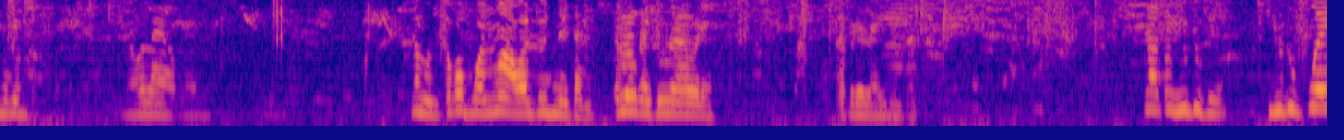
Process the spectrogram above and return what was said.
મગજ. લાવ આપણે. ના મને તો કોઈ ફોનમાં આવડતું જ નહીં તારે તમને કશું ના આવડે આપણે લાવી દઈએ આ તો યુટ્યુબ યુટ્યુબ પર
